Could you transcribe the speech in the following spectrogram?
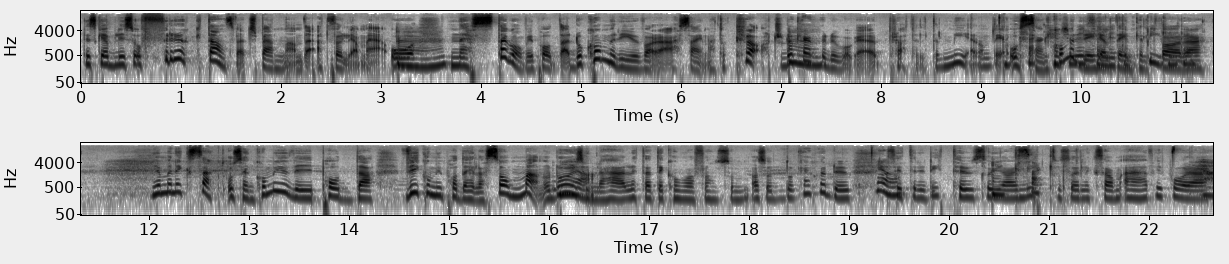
det ska bli så fruktansvärt spännande att följa med. Och mm. nästa gång vi poddar, då kommer det ju vara signat och klart. Så då mm. kanske du vågar prata lite mer om det. Och sen kommer det helt enkelt bilder. vara Ja men exakt. Och sen kommer ju vi podda. Vi kommer ju podda hela sommaren. Och då är det ja. så himla härligt att det kommer vara från som, alltså då kanske du ja. sitter i ditt hus och jag i mitt. Och så liksom är vi på våra ja.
